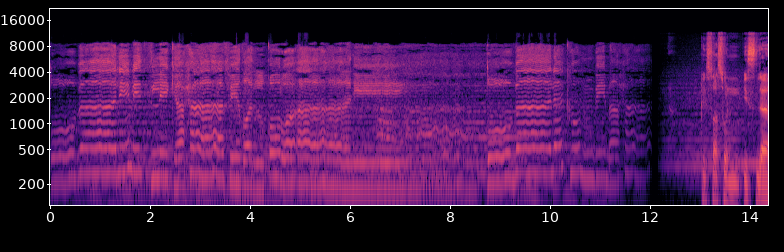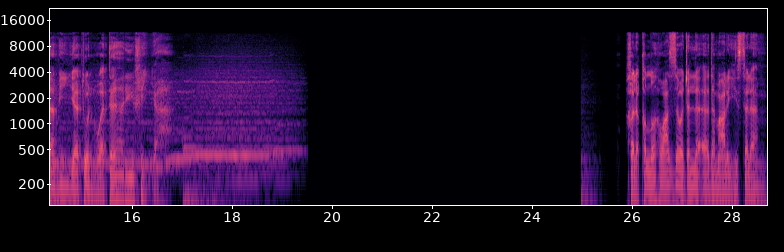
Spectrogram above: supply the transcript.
طوبى لمثلك حافظ القرآن. طوبى لكم بمحا قصص إسلامية وتاريخية. خلق الله عز وجل آدم عليه السلام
